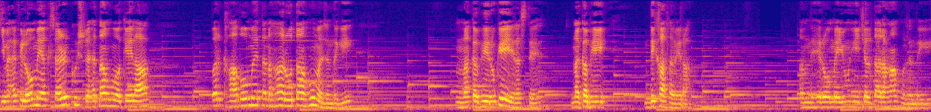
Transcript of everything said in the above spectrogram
कि महफिलों में अक्सर खुश रहता हूँ अकेला पर ख्वाबों में तनहा रोता हूँ मैं ज़िंदगी। न कभी रुके ये रस्ते, न कभी दिखा सवेरा अंधेरों में यूँ ही चलता रहा हूँ ज़िंदगी।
